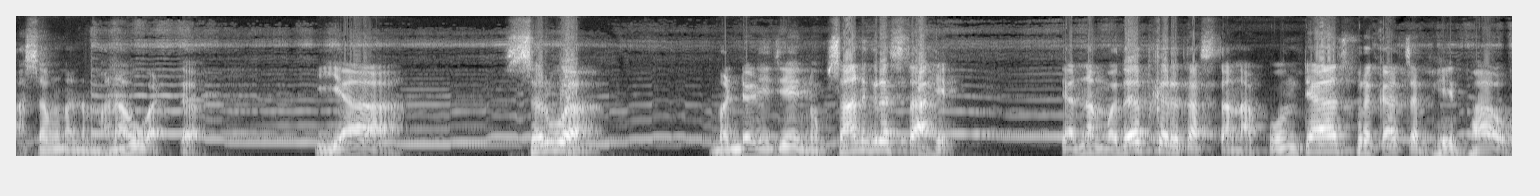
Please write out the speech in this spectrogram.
असं मन म्हणावं वाटतं. या सर्व मंडळी जे नुकसानग्रस्त आहेत त्यांना मदत करत असताना कोणत्याच प्रकारचा भेदभाव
